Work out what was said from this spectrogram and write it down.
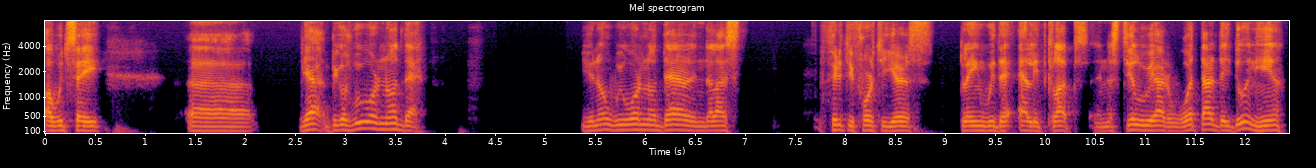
I would say, uh, yeah, because we were not there. You know, we were not there in the last 30, 40 years playing with the elite clubs, and still we are. What are they doing here?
